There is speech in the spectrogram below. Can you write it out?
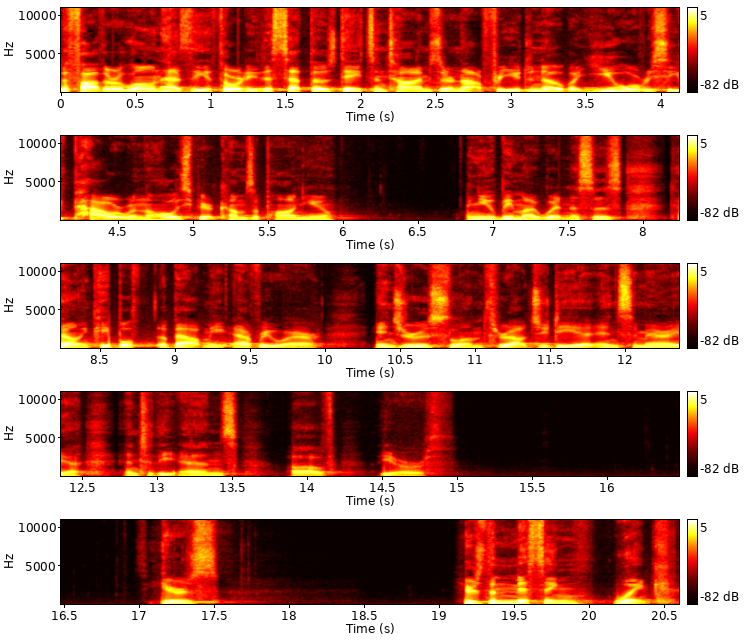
the Father alone has the authority to set those dates and times that are not for you to know, but you will receive power when the Holy Spirit comes upon you. And you'll be my witnesses, telling people about me everywhere in Jerusalem, throughout Judea, in Samaria, and to the ends of the earth. Here's, here's the missing link.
